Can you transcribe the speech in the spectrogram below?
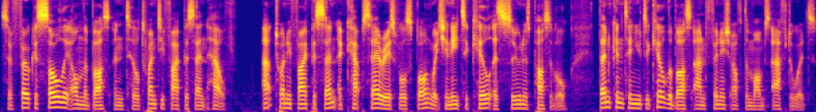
so focus solely on the boss until 25% health. At 25%, a Capsarius will spawn which you need to kill as soon as possible, then continue to kill the boss and finish off the mobs afterwards.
